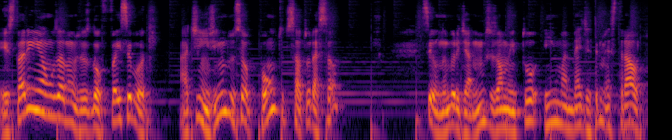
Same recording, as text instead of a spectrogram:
Estariam os anúncios do Facebook atingindo seu ponto de saturação? Seu número de anúncios aumentou em uma média trimestral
